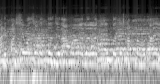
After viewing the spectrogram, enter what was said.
आणि पाचशे वर्षानंतर जे राम लल्लाची जी प्रतिष्ठापना होत आहे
